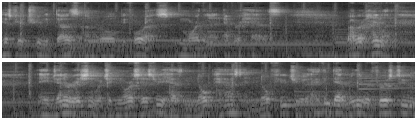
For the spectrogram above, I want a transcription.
History truly does unroll before us more than it ever has. Robert Heinlein. A generation which ignores history has no past and no future. I think that really refers to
